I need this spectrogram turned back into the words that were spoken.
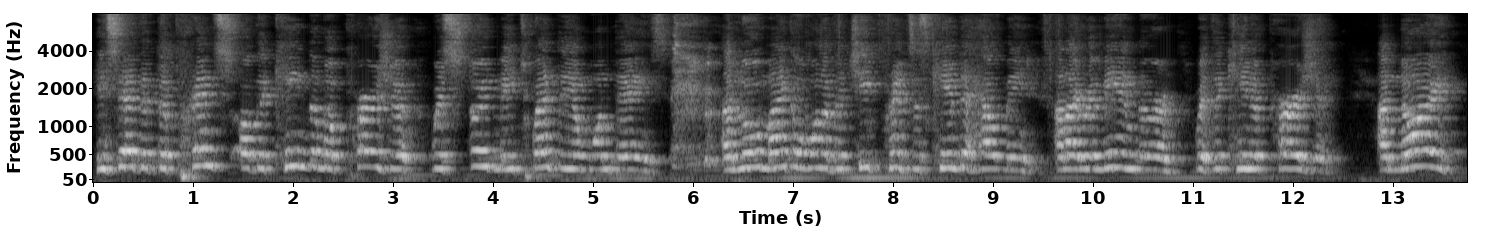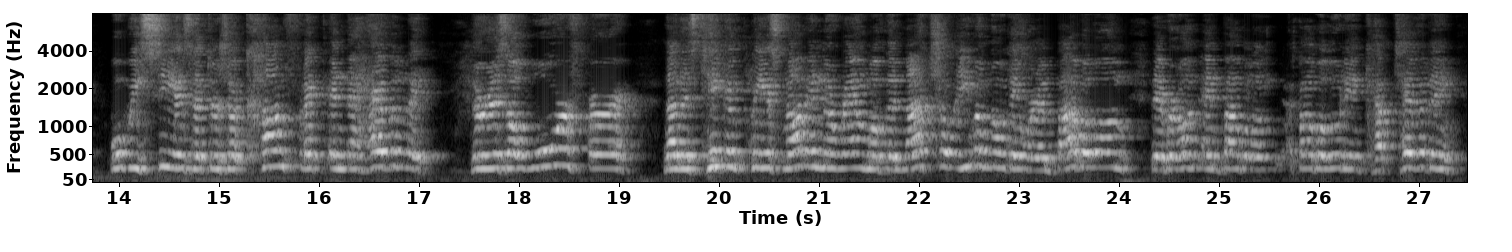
He said that the prince of the kingdom of Persia withstood me twenty and one days. And lo, Michael, one of the chief princes, came to help me, and I remained there with the king of Persia. And now what we see is that there's a conflict in the heavenly. There is a warfare that has taken place not in the realm of the natural, even though they were in Babylon, they were in Babylon, Babylonian captivity.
